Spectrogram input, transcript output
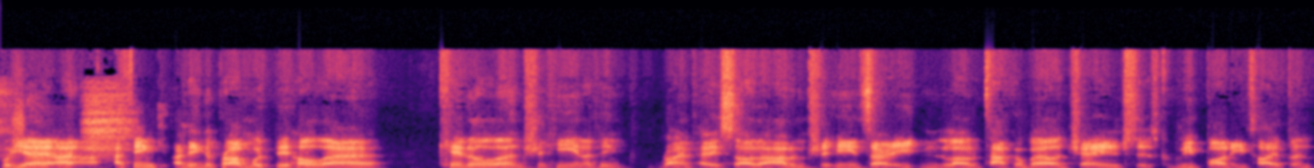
but yeah i i think i think the problem with the whole uh, kittle and shaheen i think ryan pace saw that adam shaheen started eating a lot of taco bell and changed his complete body type and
